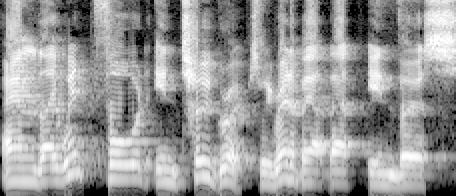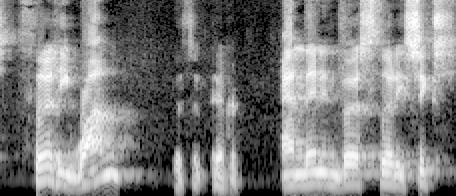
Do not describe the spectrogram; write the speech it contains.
And they went forward in two groups. We read about that in verse 31 and then in verse 36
